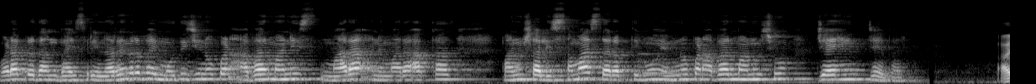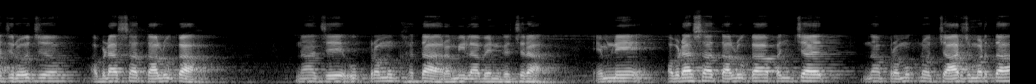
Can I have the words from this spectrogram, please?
વડાપ્રધાન ભાઈ શ્રી નરેન્દ્રભાઈ મોદીજીનો પણ આભાર માનીશ. મારા અને મારા આખા ભાનુશાલી સમાજ તરફથી હું એમનો પણ આભાર માનું છું. જય હિન્દ, જય ભારત. આજ રોજ અબડાસા તાલુકાના જે ઉપપ્રમુખ હતા રમીલાબેન ગજરા, એમને અબડાસા તાલુકા પંચાયતના પ્રમુખનો ચાર્જ મળતા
